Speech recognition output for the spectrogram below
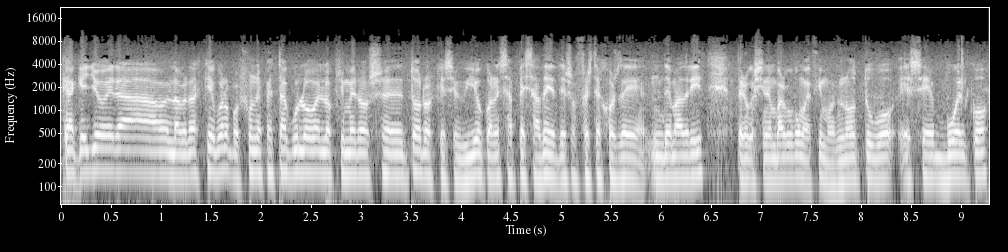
que aquello era, la verdad es que, bueno, pues fue un espectáculo en los primeros eh, toros que se vivió con esa pesadez de esos festejos de, de Madrid, pero que sin embargo, como decimos, no tuvo ese vuelco.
